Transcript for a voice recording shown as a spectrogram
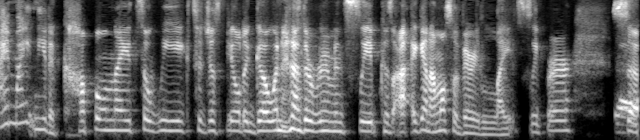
I might need a couple nights a week to just be able to go in another room and sleep because again I'm also a very light sleeper. Yeah. So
